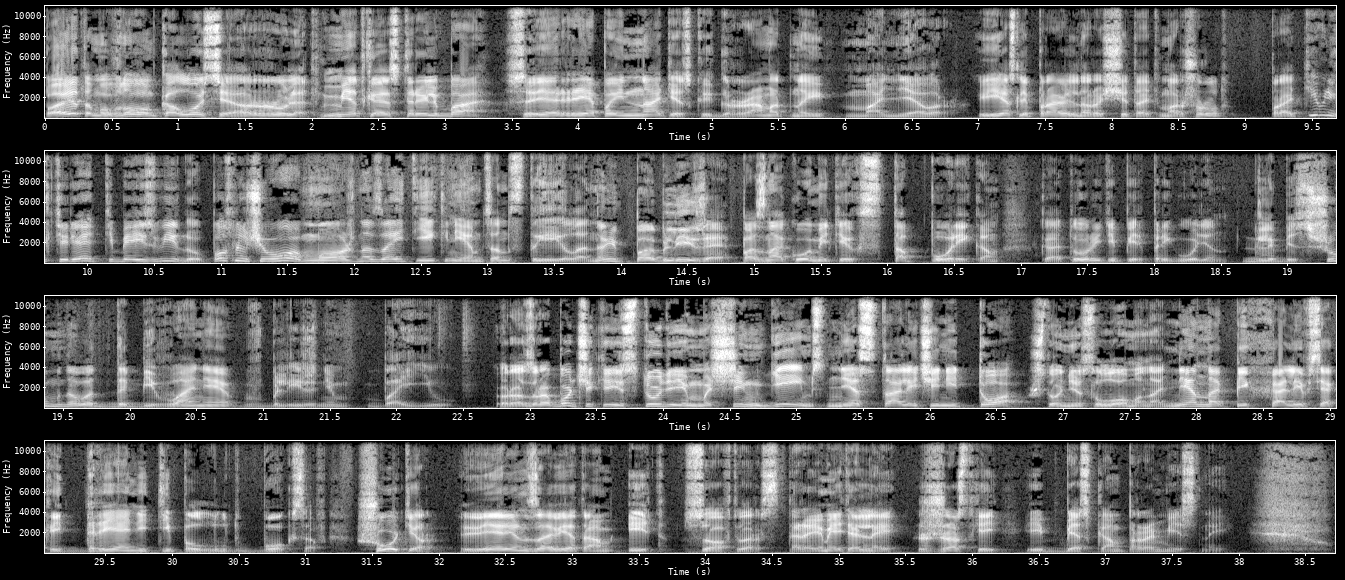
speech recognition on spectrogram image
Поэтому в новом колосе рулят меткая стрельба, свирепый натиск и грамотный маневр. И если правильно рассчитать маршрут, противник теряет тебя из виду, после чего можно зайти к немцам с тыла, ну и поближе познакомить их с топориком, который теперь пригоден для бесшумного добивания в ближнем бою. Разработчики из студии Machine Games не стали чинить то, что не сломано, не напихали всякой дряни типа лутбоксов. Шутер верен заветам id Software, стремительный, жесткий и бескомпромиссный.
